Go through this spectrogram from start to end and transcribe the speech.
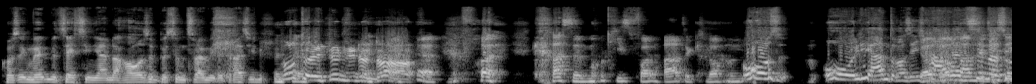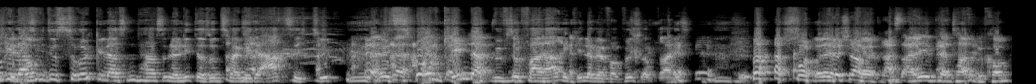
Kommst irgendwie mit 16 Jahren nach Hause, bis um 2,30 Meter. Mutter, ich bin wieder da. voll krasse Muckis, voll harte Knochen. Oh, oh, Leandros, ich Ja, habe das sie Zimmer so gelassen, genommen? wie du es zurückgelassen hast. Und dann liegt da so ein 2,80 Meter Typ mit so einem Kinder, so ein Ferrari-Kinderwehr vom Fischerpreis. Hast alle Implantate bekommen.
